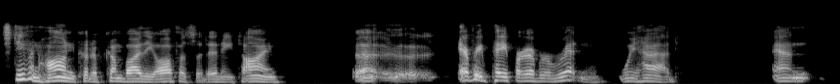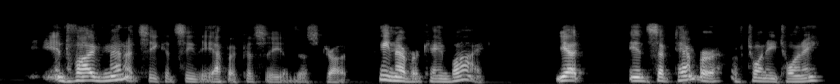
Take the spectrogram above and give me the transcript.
Stephen Hahn could have come by the office at any time. Uh, every paper ever written we had. And in five minutes, he could see the efficacy of this drug. He never came by. Yet in September of 2020,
